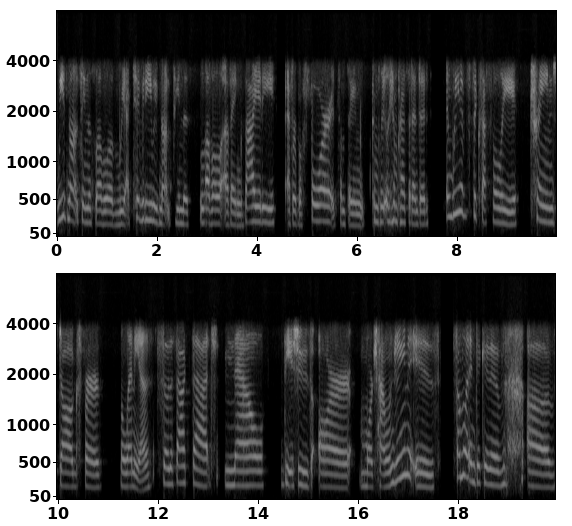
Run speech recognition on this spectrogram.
we've not seen this level of reactivity. We've not seen this level of anxiety ever before. It's something completely unprecedented. And we have successfully trained dogs for millennia. So the fact that now the issues are more challenging is somewhat indicative of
